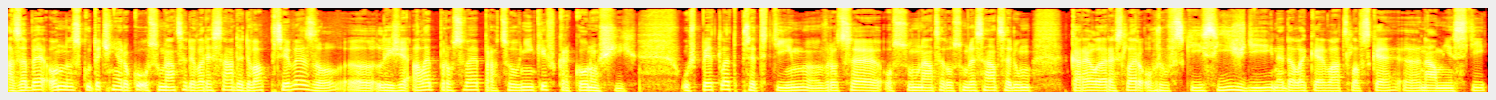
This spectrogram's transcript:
A za B on skutečně skutečně roku 1892 přivezl eh, lyže, ale pro své pracovníky v Krkonoších. Už pět let předtím, v roce 1887, Karel Ressler Ohrovský sjíždí nedaleké Václavské eh, náměstí.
